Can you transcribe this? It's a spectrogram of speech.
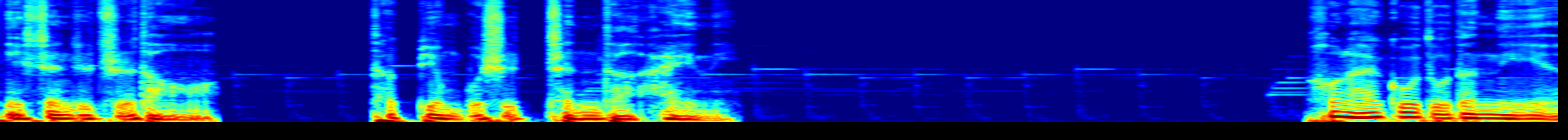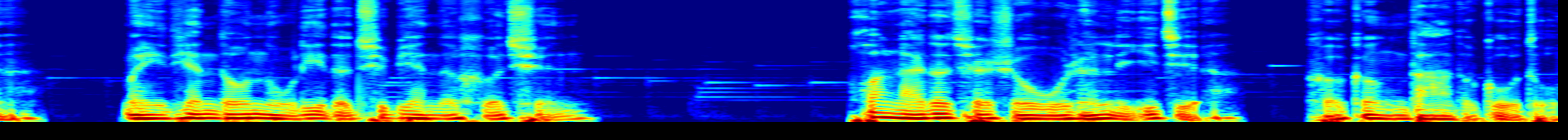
你甚至知道，他并不是真的爱你。后来，孤独的你，每天都努力的去变得合群，换来的却是无人理解和更大的孤独。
